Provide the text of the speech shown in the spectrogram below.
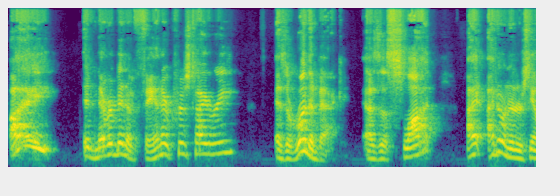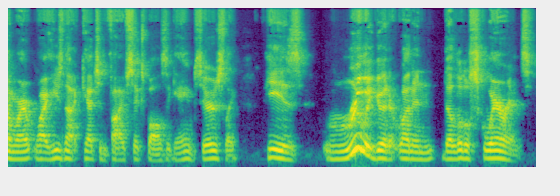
I have never been a fan of Chris Tyree as a running back, as a slot. I, I don't understand why, why he's not catching five, six balls a game. Seriously. He is really good at running the little square ins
